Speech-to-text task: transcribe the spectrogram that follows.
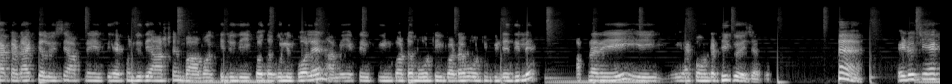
টাকা ডাক্তার লইছে, আপনি এখন যদি আসেন বা আমাকে যদি এই কথাগুলি বলেন, আমি একটা পিন পাঠাবো ওটিপি পাঠাবো ওটিপিটা দিলে আপনার এই এই অ্যাকাউন্টটা ঠিক হয়ে যাবে। হ্যাঁ এটা হচ্ছে এক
